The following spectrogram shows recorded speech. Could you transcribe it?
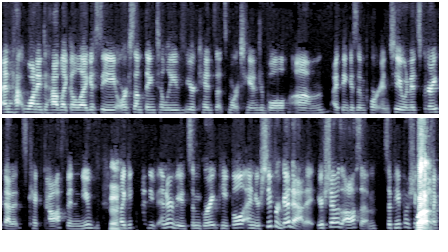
And ha- wanting to have like a legacy or something to leave your kids that's more tangible um, i think is important too. And it's great that it's kicked off and you've yeah. like you said you've interviewed some great people and you're super good at it. Your show is awesome. So people should well, check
